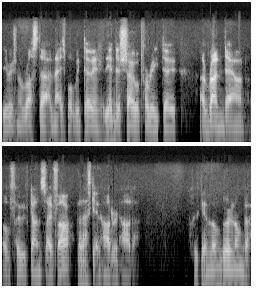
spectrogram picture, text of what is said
the original roster, and that is what we're doing. At the end of the show, we'll probably do a rundown of who we've done so far, but that's getting harder and harder. It's getting longer and longer.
